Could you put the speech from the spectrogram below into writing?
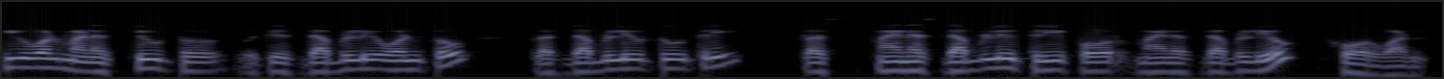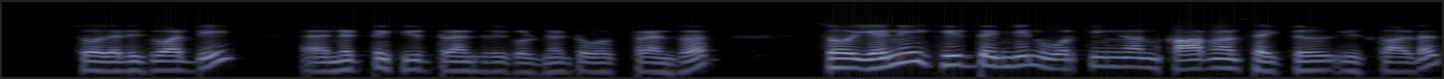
Q1 minus Q2 which is W12 plus W23 plus minus W34 minus W41. So, that is what the uh, net heat transfer equal to net work transfer. So, any heat engine working on Carnot cycle is called as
